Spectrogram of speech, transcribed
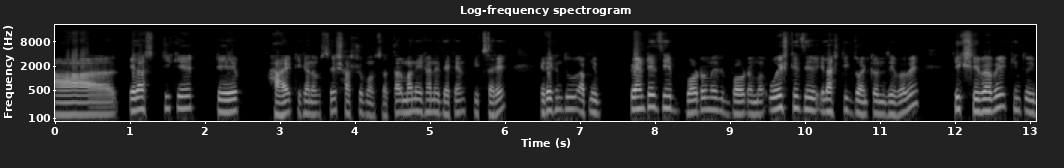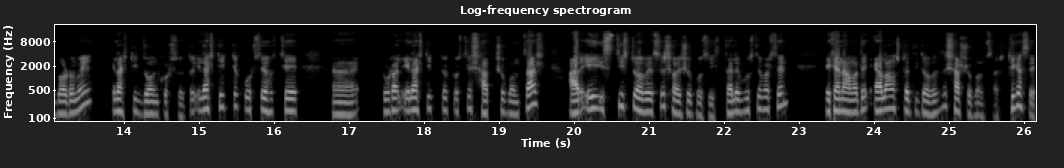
আর এলাস্টিকের টেপ হাইট এখানে হচ্ছে সাতশো পঞ্চাশ। তার মানে এখানে দেখেন পিকচারে এটা কিন্তু আপনি প্যান্টের যে বটমের ওয়েস্টে যে এলাস্টিক জয়েন্ট করেন যেভাবে, ঠিক সেভাবে কিন্তু এই বটমে এলাস্টিক জয়েন্ট করছে। তো এলাস্টিকটা করছে হচ্ছে টোটাল এলাস্টিকটা করছে সাতশো পঞ্চাশ, আর এই স্টিচটা হবে হচ্ছে ছয়শো পঁচিশ। তাহলে বুঝতে পারছেন, এখানে আমাদের অ্যালাউন্সটা দিতে হবে হচ্ছে সাতশো পঞ্চাশ, ঠিক আছে?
